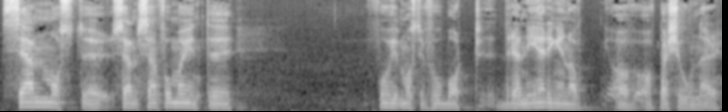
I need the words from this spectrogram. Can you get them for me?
Sen, måste, sen, sen får man ju inte... Får, vi måste få bort dräneringen av, av, av personer.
